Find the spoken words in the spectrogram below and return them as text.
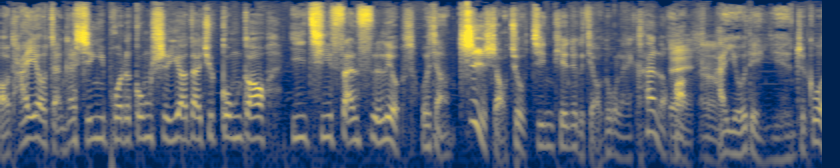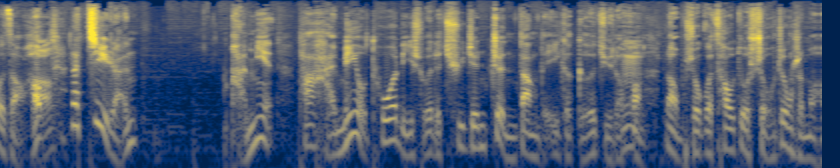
哦，它要展开新一波的攻势，要再去攻高一七三四六，我想至少就今天这个角度来看的话，嗯、还有点言之过早。好，好那既然盘面它还没有脱离所谓的区间震荡的一个格局的话，嗯、那我们说过操作首重什么？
